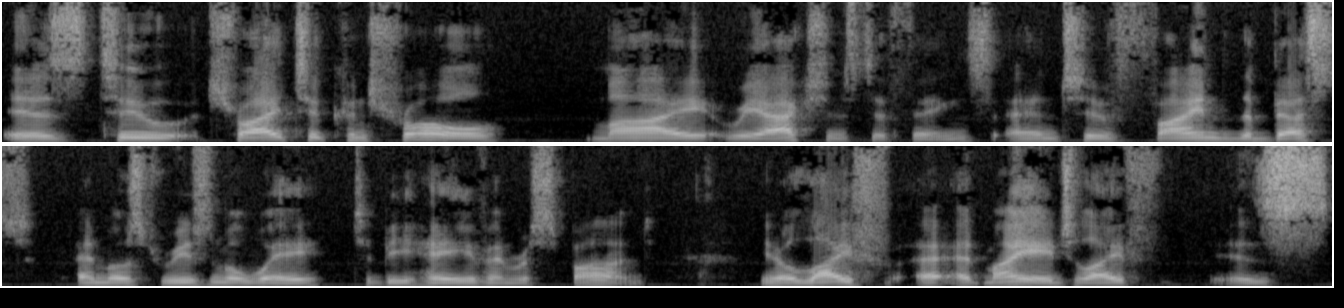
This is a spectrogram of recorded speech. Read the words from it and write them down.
is to try to control my reactions to things and to find the best and most reasonable way to behave and respond you know, life at my age, life is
